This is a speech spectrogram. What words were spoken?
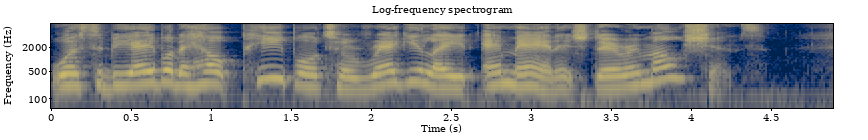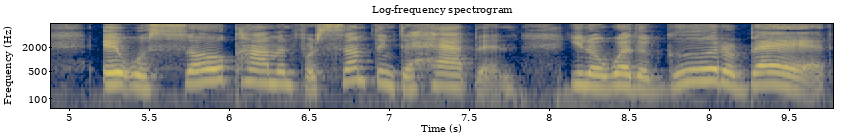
was to be able to help people to regulate and manage their emotions. It was so common for something to happen, you know, whether good or bad,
